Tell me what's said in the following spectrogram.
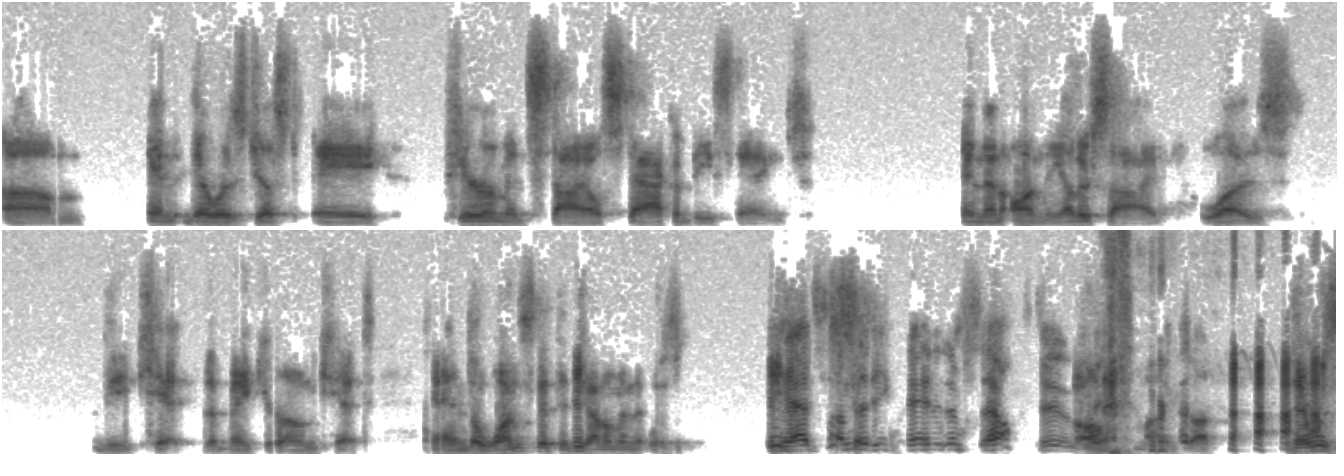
Um, and there was just a pyramid style stack of these things. And then on the other side was the kit, the make your own kit. And the ones that the gentleman that was He had some that he painted himself too. oh my god. There was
